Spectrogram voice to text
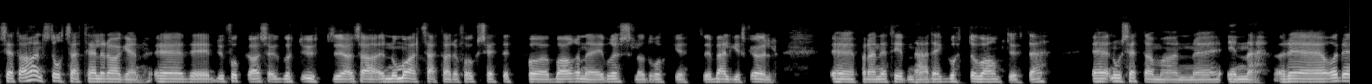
sitter han stort sett hele dagen. Eh, du får ikke altså gått ut, altså Normalt sett hadde folk sittet på barene i Brussel og drukket belgisk øl eh, på denne tiden. her. Det er godt og varmt ute. Nå sitter man inne. Og, det, og det,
